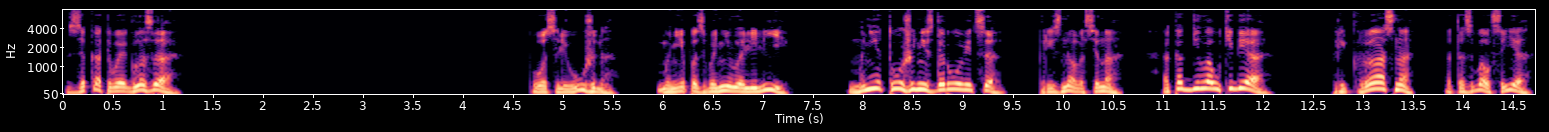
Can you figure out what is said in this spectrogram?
закатывая глаза. После ужина мне позвонила Лили. «Мне тоже не здоровится», — призналась она. «А как дела у тебя?» «Прекрасно», — отозвался я.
